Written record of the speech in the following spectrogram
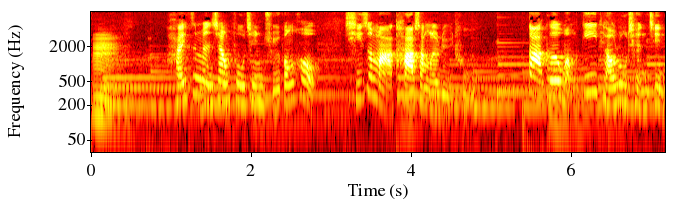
嗯，孩子们向父亲鞠躬后，骑着马踏上了旅途。大哥往第一条路前进，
